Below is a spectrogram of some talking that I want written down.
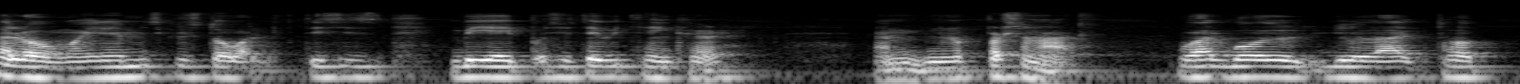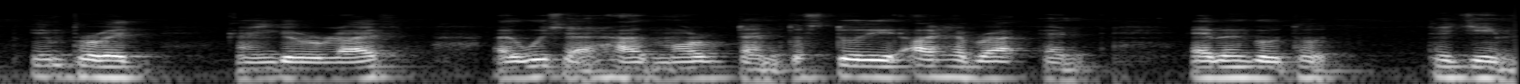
Hello, my name is Cristobal. This is Be a Positive Thinker. I'm not personal. What would you like to improve in your life? I wish I had more time to study algebra and even go to the gym.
